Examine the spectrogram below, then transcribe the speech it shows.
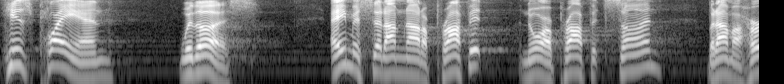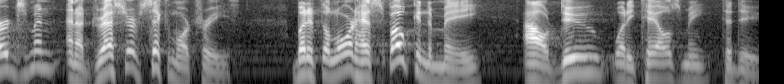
His plan with us. Amos said, I'm not a prophet, nor a prophet's son, but I'm a herdsman and a dresser of sycamore trees. But if the Lord has spoken to me, I'll do what he tells me to do.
